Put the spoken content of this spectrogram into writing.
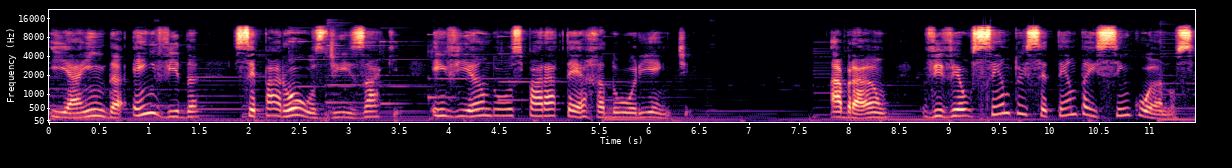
e ainda em vida separou-os de Isaque, enviando-os para a terra do Oriente. Abraão viveu 175 anos.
